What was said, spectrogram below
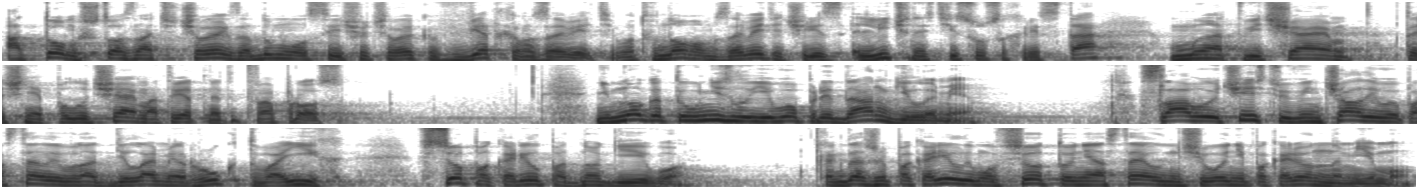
о том, что значит человек, задумывался еще человек в Ветхом Завете. Вот в Новом Завете через личность Иисуса Христа мы отвечаем, точнее, получаем ответ на этот вопрос – Немного ты унизил его пред ангелами. Славу и честью венчал его и поставил его над делами рук твоих. Все покорил под ноги его. Когда же покорил ему все, то не оставил ничего непокоренным ему.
